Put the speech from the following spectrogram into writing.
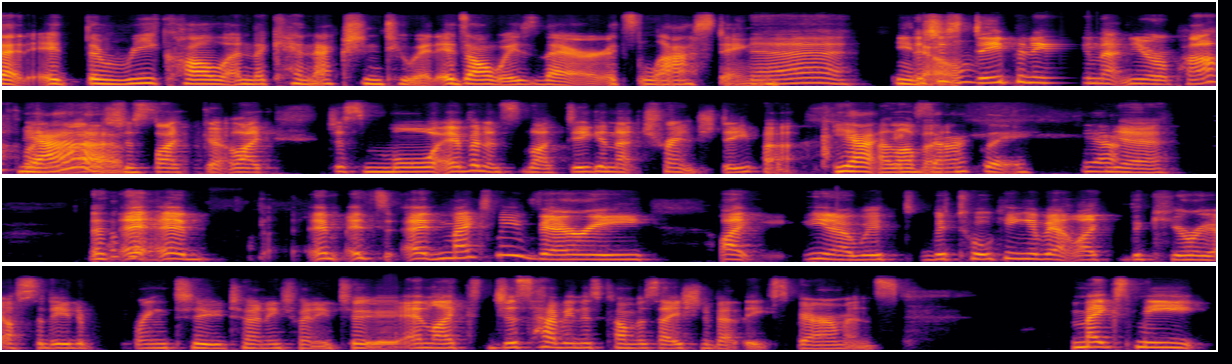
that it the recall and the connection to it it's always there. It's lasting yeah. you know it's just deepening that neural pathway right? Yeah. it's just like uh, like just more evidence like digging that trench deeper. Yeah I love it. exactly. Yeah. Yeah. It- it, it, it's it makes me very like you know we're, we're talking about like the curiosity to bring to 2022 and like just having this conversation about the experiments makes me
